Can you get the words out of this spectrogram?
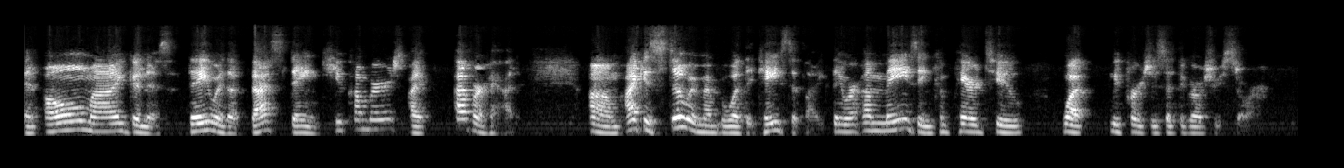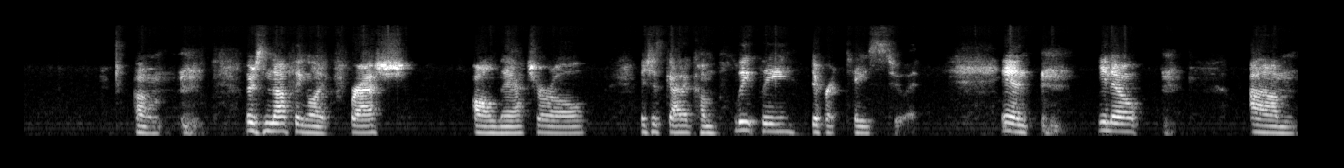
and oh my goodness, they were the best dang cucumbers I ever had. um, I can still remember what they tasted like. They were amazing compared to what we purchase at the grocery store. Um, there's nothing like fresh, all natural. It's just got a completely different taste to it. And, you know, um,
